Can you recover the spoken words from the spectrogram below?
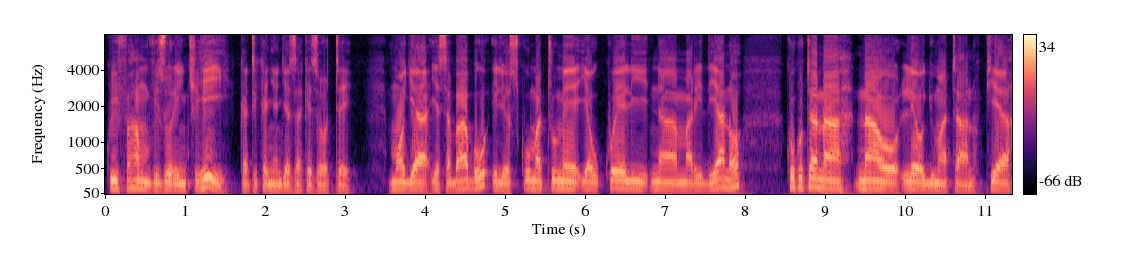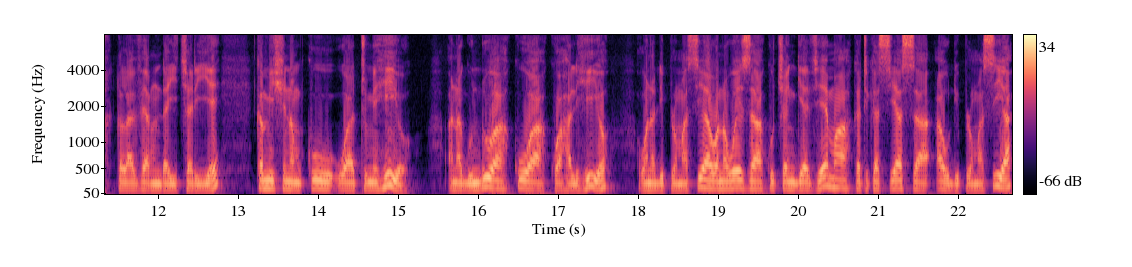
kuifahamu vizuri nchi hii katika nyanja zake zote. Moja ya sababu iliyosukuma tume ya ukweli na maridhiano kukutana nao leo Jumatano. Pierre Claver Ndaicharie, kamishina mkuu wa tume hiyo, anagundua kuwa kwa hali hiyo wanadiplomasia wanaweza kuchangia vyema katika siasa au diplomasia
